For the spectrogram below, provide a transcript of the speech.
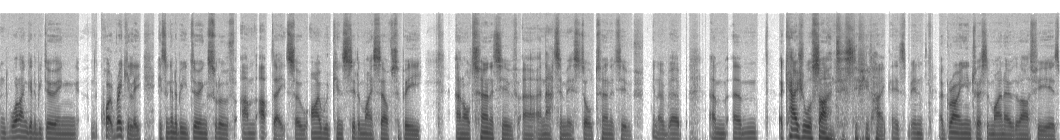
and what I'm going to be doing quite regularly is I'm going to be doing sort of um, updates. So I would consider myself to be an alternative uh, anatomist, alternative, you know, uh, um, um, a casual scientist, if you like. It's been a growing interest of mine over the last few years.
